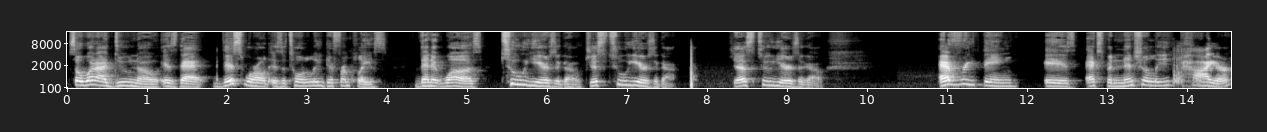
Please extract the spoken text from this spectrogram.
So, what I do know is that this world is a totally different place than it was two years ago, just two years ago, just two years ago everything is exponentially higher.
